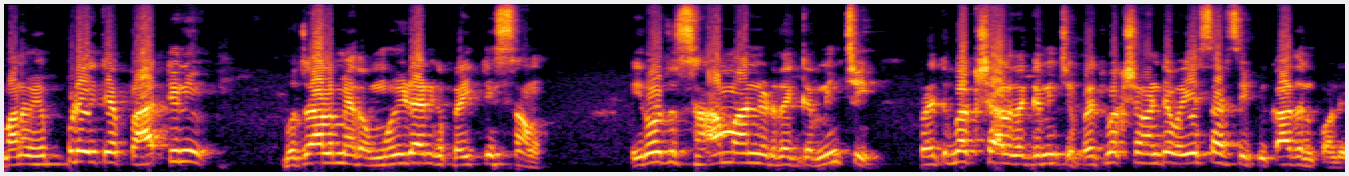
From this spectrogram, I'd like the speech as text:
మనం ఎప్పుడైతే పార్టీని భుజాల మీద మోయడానికి ప్రయత్నిస్తాము. ఈరోజు సామాన్యుడి దగ్గర నుంచి ప్రతిపక్షాల దగ్గర నుంచి ప్రతిపక్షం అంటే వైఎస్ఆర్సీపీ కాదనుకోండి.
